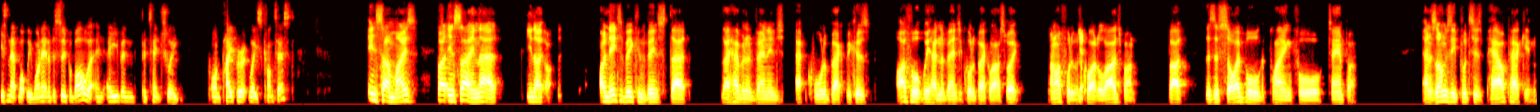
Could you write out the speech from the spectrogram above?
Isn't that what we want out of a Super Bowl? And even potentially, on paper at least, contest. in some ways. But in saying that, you know, I need to be convinced that they have an advantage at quarterback because I thought we had an advantage at quarterback last week, and I thought it was Yeah. quite a large one. But there's a cyborg playing for Tampa, and as long as he puts his power pack in,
